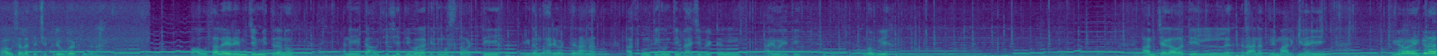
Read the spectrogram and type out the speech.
पाऊस आला तर छत्री उघडतो जरा. पाऊस आलाय रिमझिम मित्रांनो. आणि गावची शेती बघा किती मस्त वाटते. एकदम भारी वाटते रानात. आज कोणती कोणती भाजी भेटेल काय माहिती. बघूया. आमच्या गावातील रानातली मालकी नाही. इकडं बघा इकडं.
